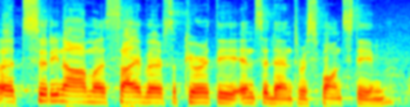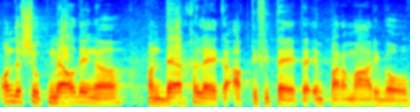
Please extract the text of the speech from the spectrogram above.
Het Suriname Cybersecurity Incident Response Team onderzoekt meldingen van dergelijke activiteiten in Paramaribo.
